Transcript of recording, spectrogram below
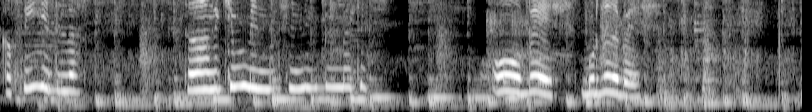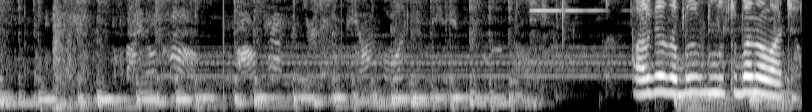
Kafayı yediler. Tarhana kim bindi şimdi bilmedi. Oo 5. Burada da 5. Arkadaşlar bu loot'u ben alacağım.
